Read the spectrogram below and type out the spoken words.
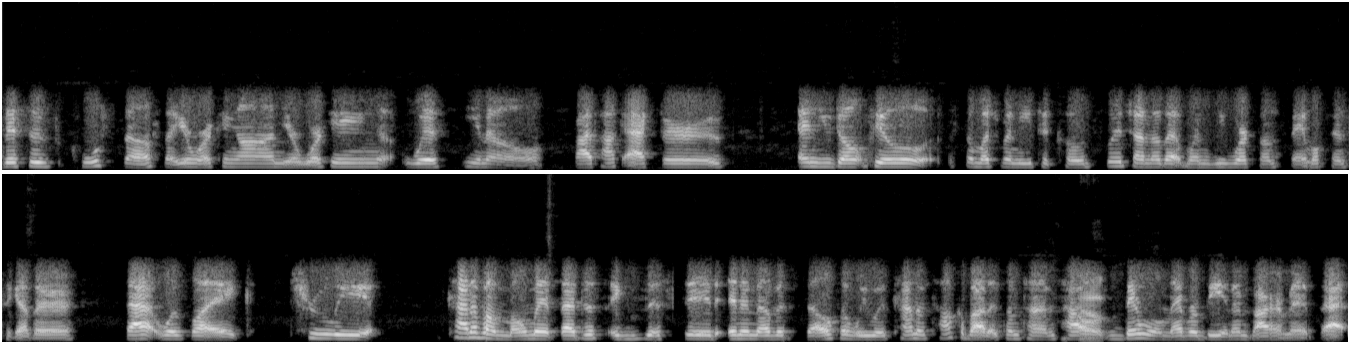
this is cool stuff that you're working on. You're working with, you know, BIPOC actors, and you don't feel so much of a need to code switch. I know that when we worked on Hamilton together, that was like truly kind of a moment that just existed in and of itself. And we would kind of talk about it sometimes how there will never be an environment that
